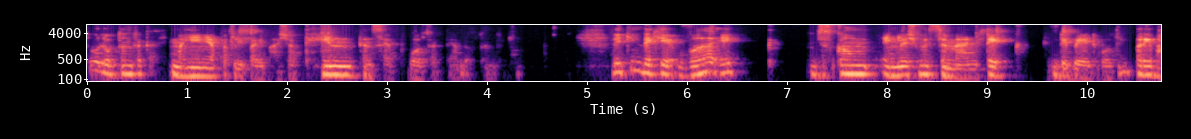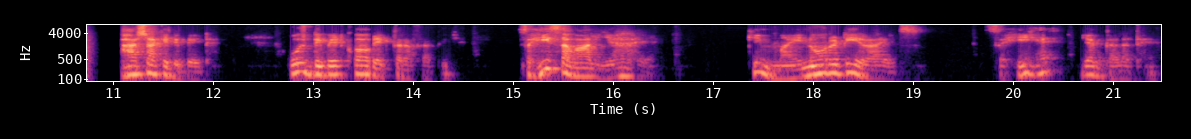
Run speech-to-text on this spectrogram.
तो लोकतंत्र का एक महीन या पतली परिभाषा थिन कंसेप्ट बोल सकते हैं हम लोकतंत्र की। लेकिन देखिए, वह एक, जिसको हम इंग्लिश में सिमेंटिक डिबेट बोलते हैं, परिभाषा की डिबेट है। उस डिबेट को आप एक तरफ़ रख दीजिए। सही सवाल यह है कि माइनॉरिटी राइट्स सही है या गलत है?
